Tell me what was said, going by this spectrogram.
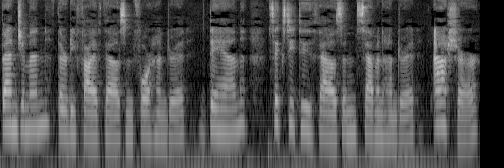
Benjamin, 35,400. Dan, 62,700. Asher,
